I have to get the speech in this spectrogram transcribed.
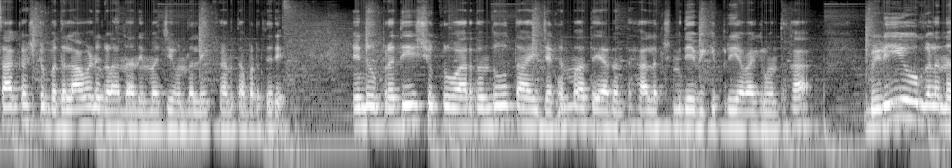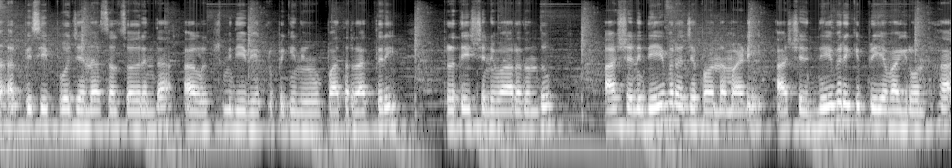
ಸಾಕಷ್ಟು ಬದಲಾವಣೆಗಳನ್ನು ನಿಮ್ಮ ಜೀವನದಲ್ಲಿ ಕಾಣ್ತಾ ಬರ್ತೀರಿ. ಇನ್ನು ಪ್ರತಿ ಶುಕ್ರವಾರದಂದು ತಾಯಿ ಜಗನ್ಮಾತೆಯಾದಂತಹ ಲಕ್ಷ್ಮೀದೇವಿಗೆ ಪ್ರಿಯವಾಗಿರುವಂತಹ ಬಿಳಿ ಹೂಗಳನ್ನು ಅರ್ಪಿಸಿ ಪೂಜೆಯನ್ನು ಸಲ್ಲಿಸೋದ್ರಿಂದ ಆ ಲಕ್ಷ್ಮೀ ದೇವಿಯ ಕೃಪೆಗೆ ನೀವು ಪಾತ್ರರಾಗ್ತೀರಿ. ಪ್ರತಿ ಶನಿವಾರದಂದು ಆ ಶನಿ ದೇವರ ಜಪವನ್ನು ಮಾಡಿ ಆ ಶನಿ ದೇವರಿಗೆ ಪ್ರಿಯವಾಗಿರುವಂತಹ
